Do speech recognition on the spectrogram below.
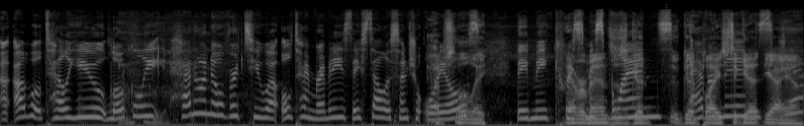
I, I will tell you, locally, head on over to uh, Old Time Remedies. They sell essential oils. Absolutely. They make Christmas Ever'man's is a good- blends. a good place to get- Ever'man's, yeah, yeah,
